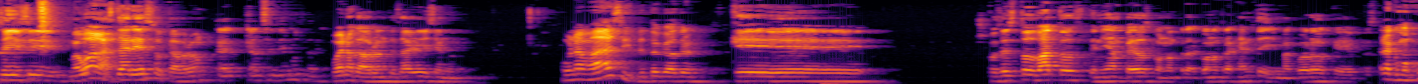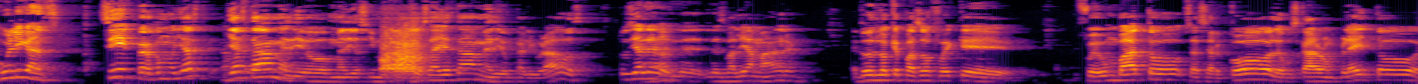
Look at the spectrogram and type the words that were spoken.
Sí, sí. Me voy a gastar eso, cabrón. Ca- Cancelémosla. Bueno, cabrón, te estaba yo diciendo. Una más y te toca otra. Que. Pues estos vatos tenían pedos con otra, con otra gente y me acuerdo que. Pues, Era como hooligans. Sí, pero como ya, ya estaban medio, medio o sea, ya estaban medio calibrados, pues ya le- les valía madre. Entonces lo que pasó fue que fue un vato, se acercó, le buscaron pleito,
